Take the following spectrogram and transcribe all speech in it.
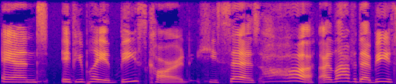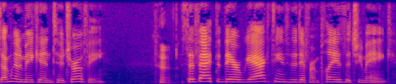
And if you play a beast card, he says, "Ah, I laugh at that beast. I'm going to make it into a trophy." so the fact that they're reacting to the different plays that you make,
